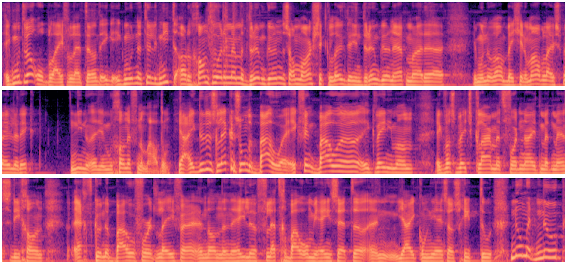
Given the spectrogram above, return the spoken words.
Ik moet wel op blijven letten, want ik, ik moet natuurlijk niet te arrogant worden met mijn drumgun. Het is allemaal hartstikke leuk dat je een drumgun hebt, maar uh, je moet nog wel een beetje normaal blijven spelen, Rick. Niet, je moet gewoon even normaal doen. Ja, ik doe dus lekker zonder bouwen. Ik vind bouwen, ik weet niet man. Ik was een beetje klaar met Fortnite met mensen die gewoon echt kunnen bouwen voor het leven. En dan een hele flatgebouw om je heen zetten. En jij komt niet eens aan schieten toe. Noem het noob.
